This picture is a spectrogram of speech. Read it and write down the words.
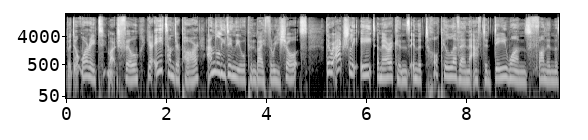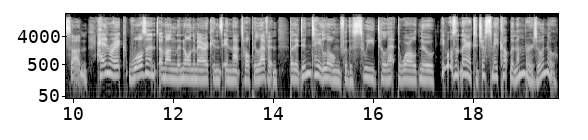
But don't worry too much, Phil. You're eight under par and leading the Open by three shots. There were actually eight Americans in the top 11 after day one's fun in the sun. Henrik wasn't among the non Americans in that top 11, but it didn't take long for the Swede to let the world know he wasn't there to just make up the numbers, oh no.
